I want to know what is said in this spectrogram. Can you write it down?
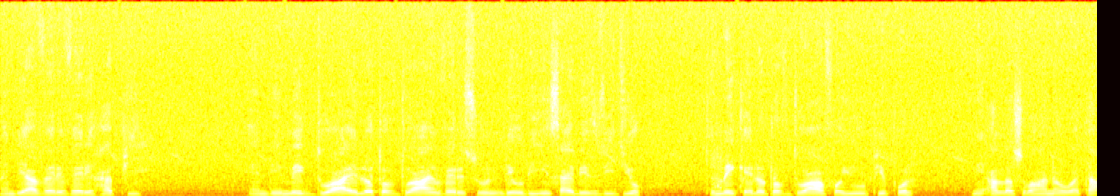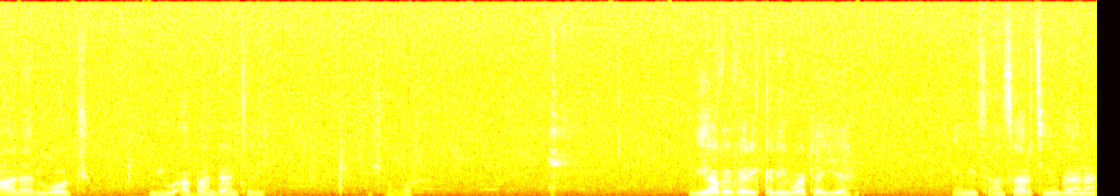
and they are very very happy. And they make dua a lot of dua and very soon they will be inside this video to make a lot of dua for you people. May allah subhanahu wa ta'ala reward you abundantly. Inshallah. We have a very clean water here and it's Ansaar team ghana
